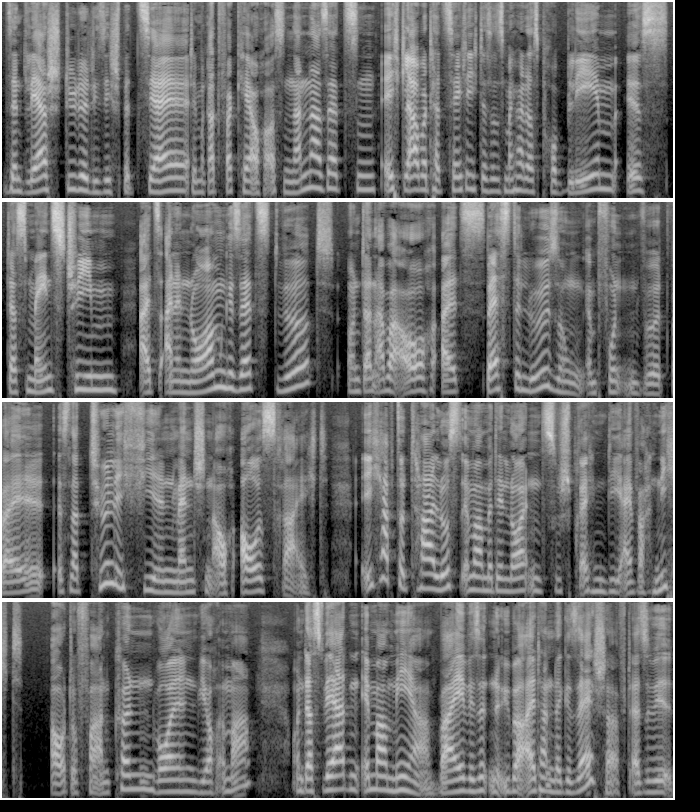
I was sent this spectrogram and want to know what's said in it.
sind Lehrstühle, die sich speziell mit dem Radverkehr auch auseinandersetzen. Ich glaube tatsächlich, dass es manchmal das Problem ist, dass Mainstream als eine Norm gesetzt wird und dann aber auch als beste Lösung empfunden wird, weil es natürlich vielen Menschen auch ausreicht. Ich habe total Lust, immer mit den Leuten zu sprechen, die einfach nicht Auto fahren können, wollen, wie auch immer. Und das werden immer mehr, weil wir sind eine überalternde Gesellschaft. Also wir,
